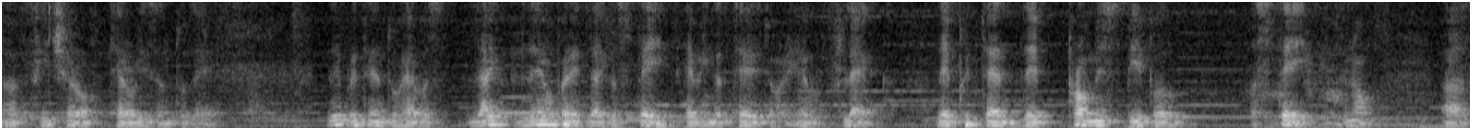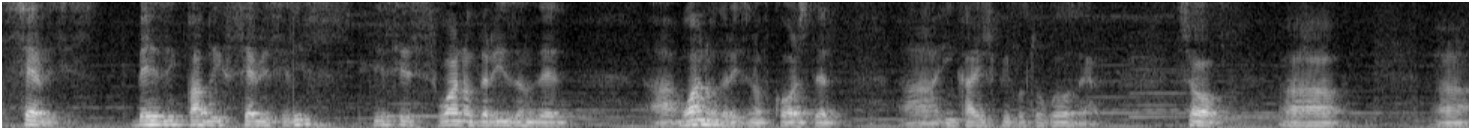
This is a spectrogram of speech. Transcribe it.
uh, feature of terrorism today. They pretend to have a, like, they operate like a state, having a territory, have a flag. They pretend, they promise people a state, you know, uh, services, basic public services. This, this is one of the reasons that, uh, one of the reasons, of course, that uh, encourage people to go there. So, uh, uh,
